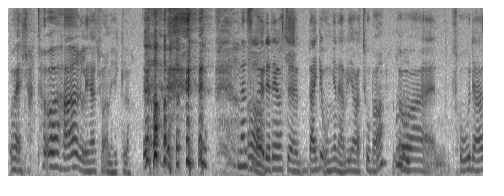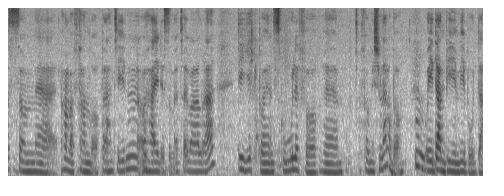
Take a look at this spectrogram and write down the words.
Og jeg kjente å herlighet for en hykler. Men så var jo det det at eh, begge ungene Vi har to barn. Og eh, Frode, som eh, Han var fem år på den tiden, og Heidi, som er tre år eldre, de gikk på en skole for, for misjonærbarn. Og i den byen vi bodde.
